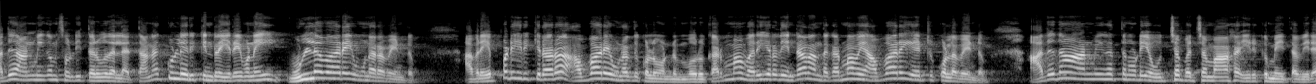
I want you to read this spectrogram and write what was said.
அது ஆன்மீகம் சொல்லி தருவதல்ல. தனக்குள் இருக்கின்ற இறைவனை உள்ளவாறே உணர வேண்டும். அவர் எப்படி இருக்கிறாரோ அவ்வாறே உணர்ந்து கொள்ள வேண்டும். ஒரு கர்மா வருகிறது என்றால் அந்த கர்மாவை அவ்வாறே ஏற்றுக்கொள்ள வேண்டும். அதுதான் ஆன்மீகத்தினுடைய உச்சபட்சமாக இருக்குமே தவிர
